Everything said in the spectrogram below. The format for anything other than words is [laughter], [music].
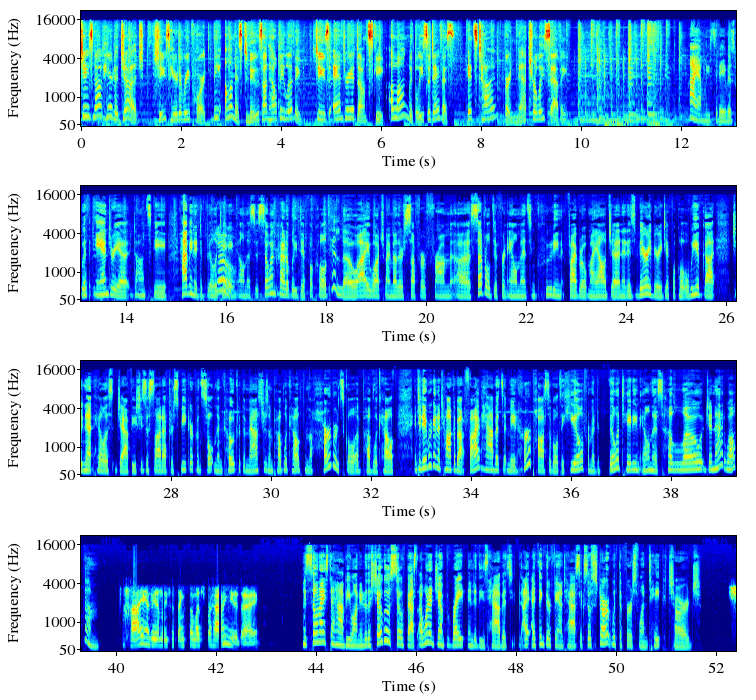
She's not here to judge. She's here to report the honest news on healthy living. She's Andrea Donsky, along with Lisa Davis. It's time for Naturally Savvy. Hi, I'm Lisa Davis with Andrea Donsky. Having a debilitating Hello. illness is so incredibly difficult. Hello. I watched my mother suffer from uh, several different ailments, including fibromyalgia, and it is very, very difficult. Well, we have got Janette Hillis Jaffe. She's a sought after speaker, consultant, and coach with a master's in public health from the Harvard School of Public Health. And today we're going to talk about five habits that made her possible to heal from a debilitating illness. Hello, Janette. Welcome. Hi, Andrea and Lisa. Thanks so much for having me today. It's so nice to have you on. You know, the show goes so fast. I want to jump right into these habits. I, I think they're fantastic. So start with the first one take charge.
